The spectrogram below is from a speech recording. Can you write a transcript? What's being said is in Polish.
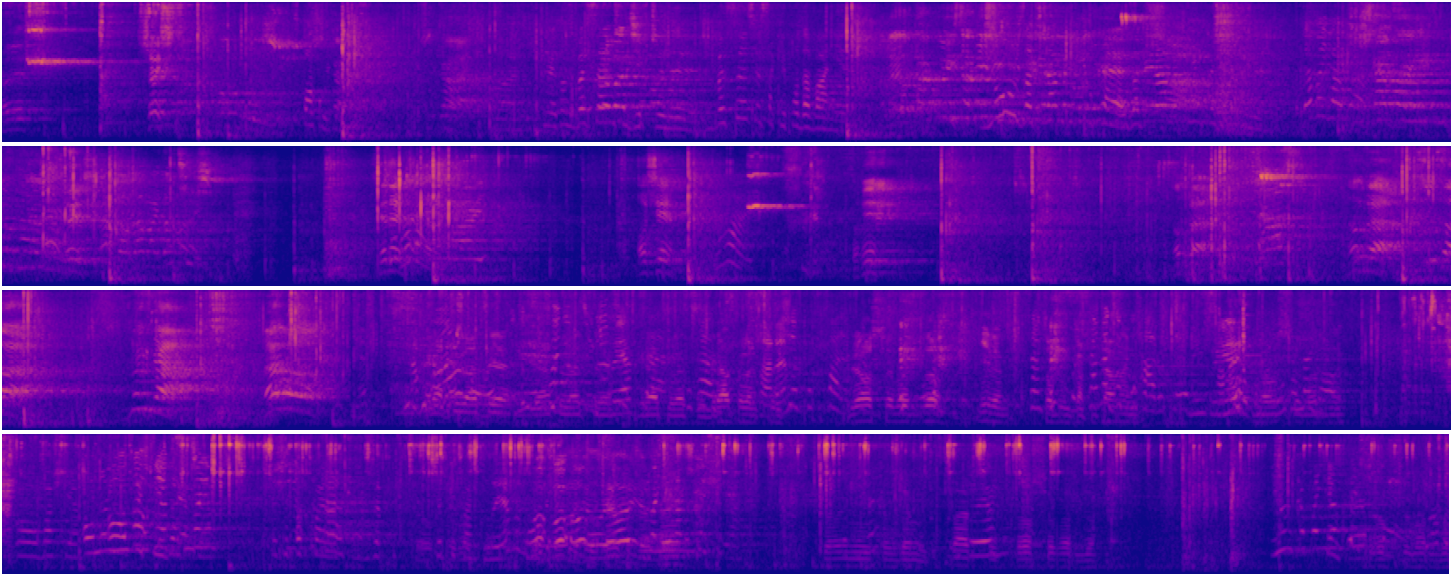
To jest sześć. Spokój. Nie, to jest bez sensu dziewczyny. Bez sensu jest takie podawanie. Już zabieramy piłkę, zabieramy piłkę dziewczyny. Dawaj na Sześć. Dawaj, dawaj. Siedem. Osiem. Dobra. Dobra. Zbiórka. Brawo. Gratulacje, gratulacje, gratulacje, gratulacje. Proszę bardzo. Nie wiem, kto był kapitanem. Proszę bardzo. O, właśnie. O, no i właśnie, to mają... To się. No ja mam... Chyba nie mam szczęścia. Spokojnie, każdemu wystarczy. Proszę bardzo, Julka, pani proszę bardzo.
